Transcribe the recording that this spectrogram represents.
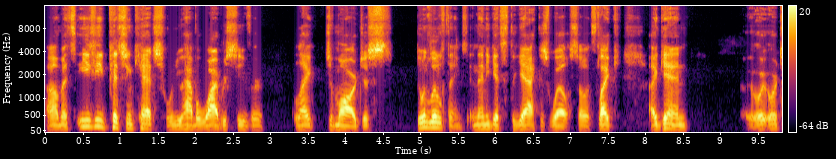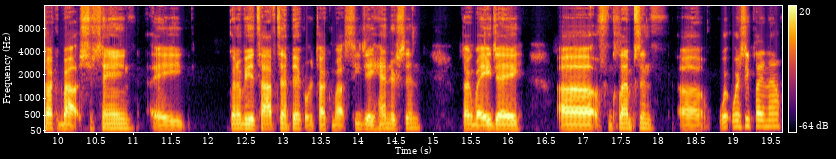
Um, it's easy pitch and catch when you have a wide receiver like Ja'Marr just doing little things, and then he gets the YAC as well. So it's like, again, we're, we're talking about Surtain, a going to be a top ten pick. We're talking about C.J. Henderson. We're talking about AJ uh, from Clemson. Uh, where, where's he playing now?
